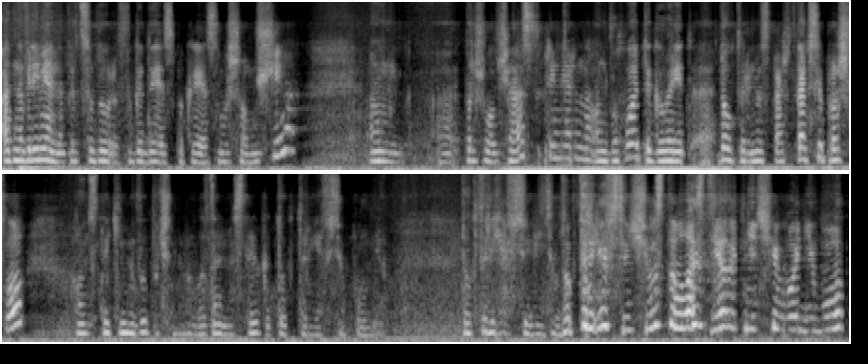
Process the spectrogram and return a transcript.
одновременной процедуры ФГДС, ПКС вышел мужчина, он э, прошел час примерно, он выходит и говорит, э, доктор ему спрашивает, как все прошло, а он с такими выпученными глазами стоит, говорит, доктор, я все помню. Доктор, я все видел. Доктор, я все чувствовала, сделать ничего не мог.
